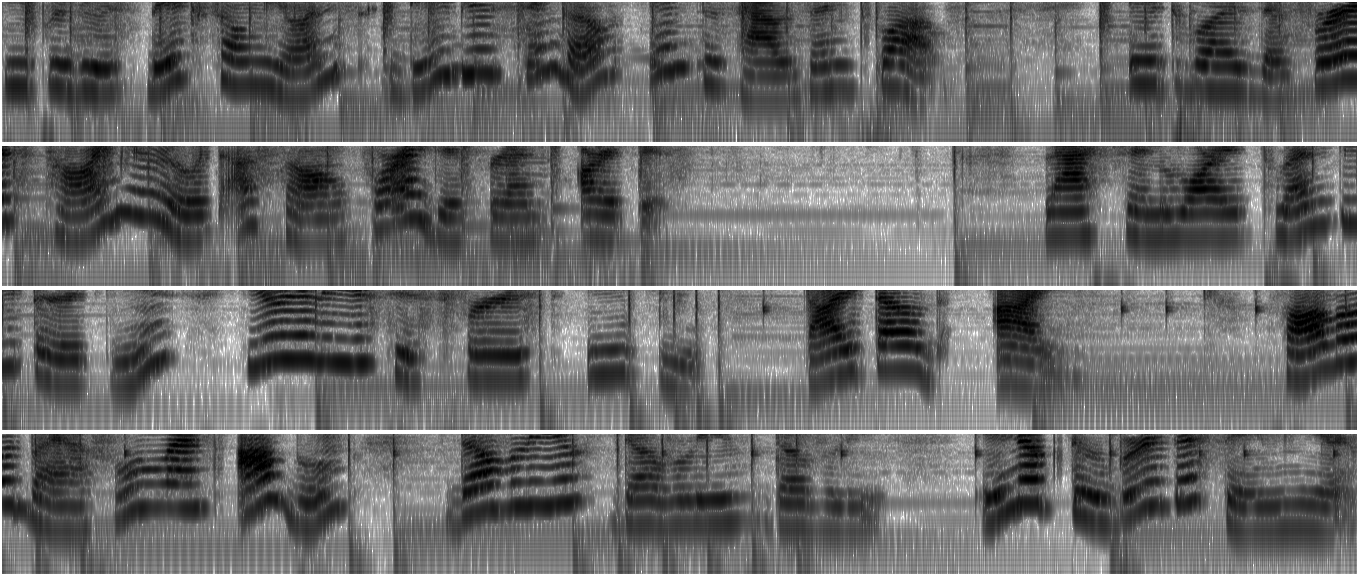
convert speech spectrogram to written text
he produced Baek Sung-yeon's debut single in 2012. It was the first time he wrote a song for a different artist. Last January 2013, he released his first EP, titled I, followed by a full-length album, WWW, in October the same year.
